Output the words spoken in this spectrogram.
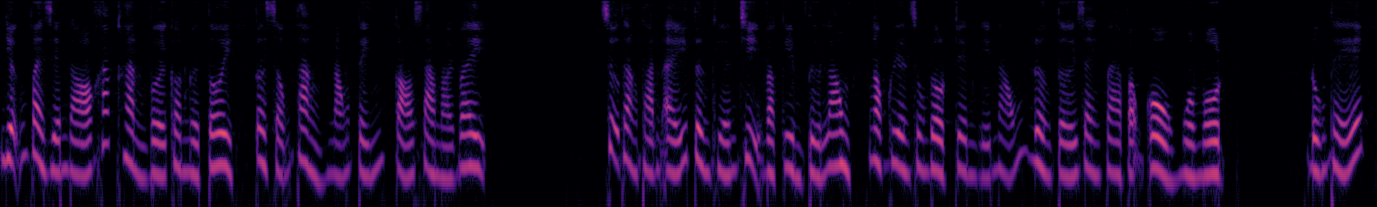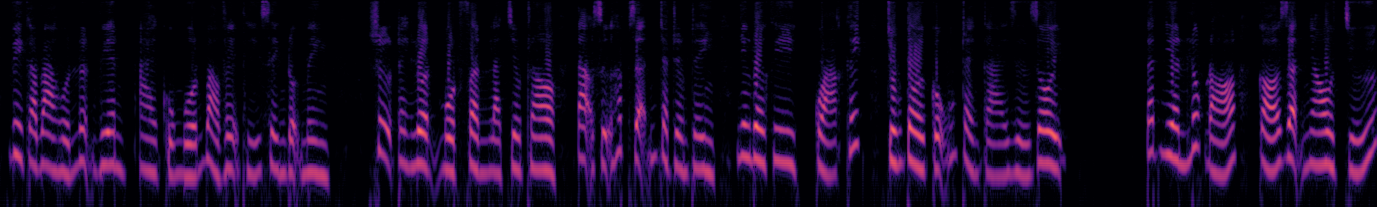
Những vai diễn đó khác hẳn với con người tôi, tôi sống thẳng, nóng tính, có sao nói vậy. Sự thẳng thắn ấy từng khiến chị và Kim Tử Long, Ngọc Huyền xung đột trên ghế nóng đường tới giành và vọng cổ mùa 1. Đúng thế, vì cả ba huấn luyện viên ai cũng muốn bảo vệ thí sinh đội mình. Sự tranh luận một phần là chiêu trò tạo sự hấp dẫn cho chương trình, nhưng đôi khi quá khích chúng tôi cũng tranh cái dữ dội. Tất nhiên lúc đó có giận nhau chứ,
